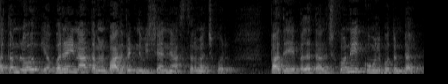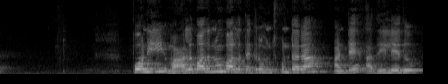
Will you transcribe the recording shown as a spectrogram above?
గతంలో ఎవరైనా తమను బాధపెట్టిన విషయాన్ని అస్సలు మర్చిపోరు. పదే పదే తలుచుకొని కుమిలిపోతుంటారు. పోనీ వాళ్ళ బాధను వాళ్ళ దగ్గర ఉంచుకుంటారా? అంటే అదీ లేదు.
